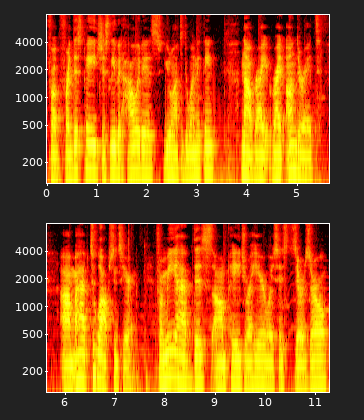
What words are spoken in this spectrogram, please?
For, for this page, just leave it how it is. You don't have to do anything. Now right, right under it, um, I have two options here. For me, I have this um, page right here where it says 00.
